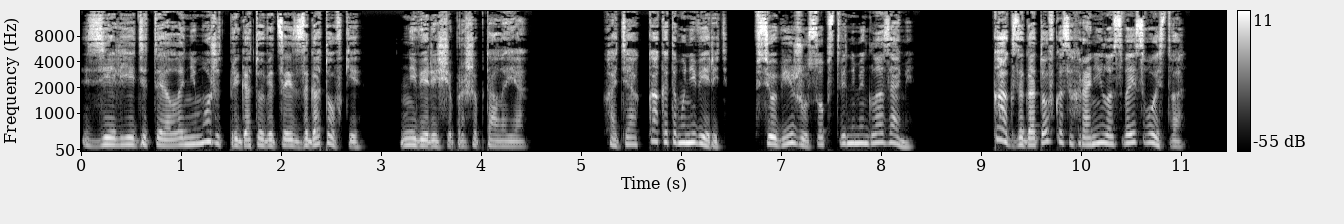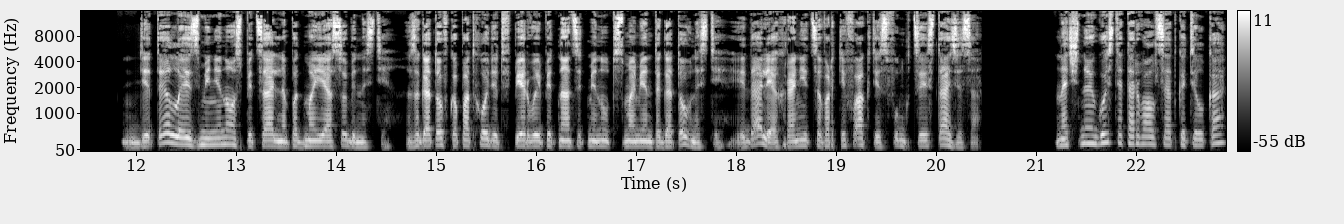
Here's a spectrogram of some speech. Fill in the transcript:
«Зелье Дителла не может приготовиться из заготовки», — неверяще прошептала я. Хотя как этому не верить? Все вижу собственными глазами. Как заготовка сохранила свои свойства? Детелло изменено специально под мои особенности. Заготовка подходит в первые 15 минут с момента готовности и далее хранится в артефакте с функцией стазиса. Ночной гость оторвался от котелка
